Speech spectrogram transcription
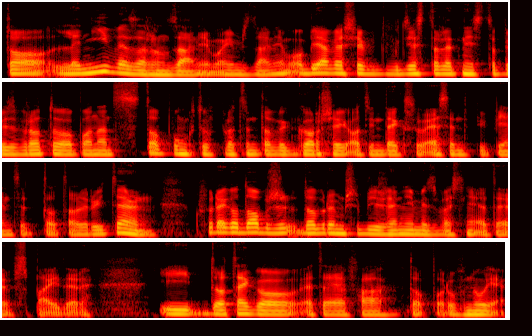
to leniwe zarządzanie moim zdaniem objawia się w 20-letniej stopie zwrotu o ponad 100 punktów procentowych gorszej od indeksu S&P 500 Total Return, którego dobry, dobrym przybliżeniem jest właśnie ETF Spider i do tego ETF-a to porównuje.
